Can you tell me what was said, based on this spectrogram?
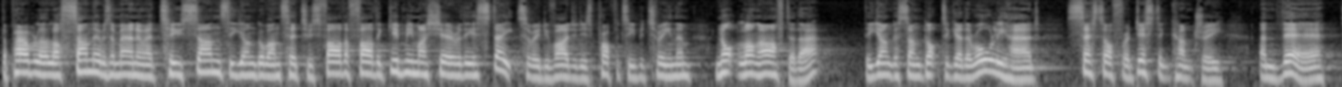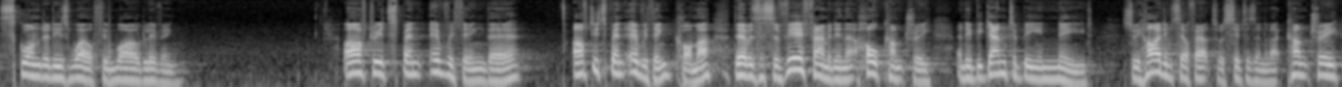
The parable of the lost son there was a man who had two sons. The younger one said to his father, Father, give me my share of the estate. So he divided his property between them. Not long after that, the younger son got together all he had, set off for a distant country, and there squandered his wealth in wild living. After he had spent everything there, after he'd spent everything, comma, there was a severe famine in that whole country, and he began to be in need. So he hired himself out to a citizen of that country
